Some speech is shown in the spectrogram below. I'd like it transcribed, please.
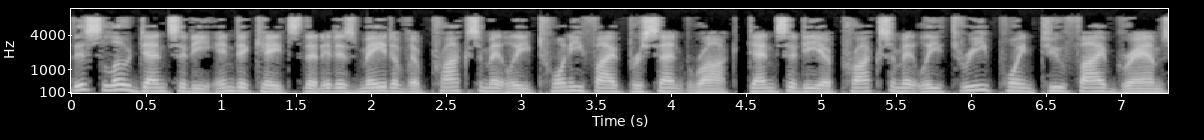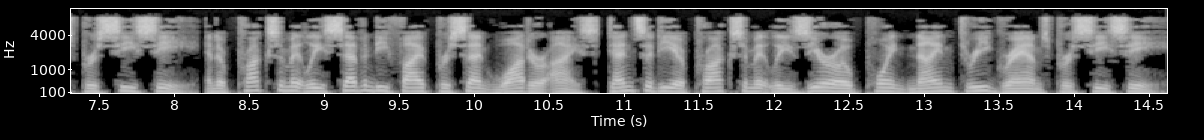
This low density indicates that it is made of approximately 25% rock, density approximately 3.25 grams per cc, and approximately 75% water ice, density approximately 0.93 grams per cc.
